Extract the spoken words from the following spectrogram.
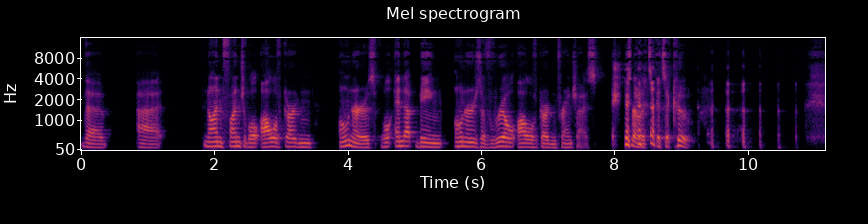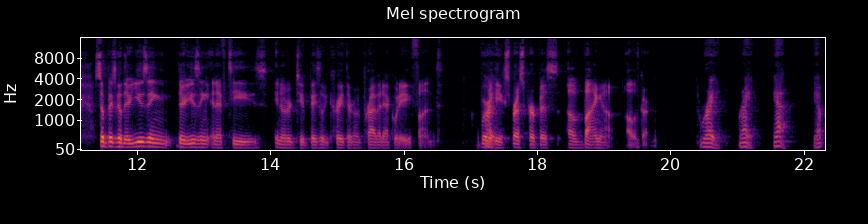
the uh, non fungible Olive Garden owners will end up being owners of real Olive Garden franchise. So it's it's a coup. so basically, they're using they're using NFTs in order to basically create their own private equity fund, for right. the express purpose of buying out Olive Garden. Right. Right. Yeah. Yep.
